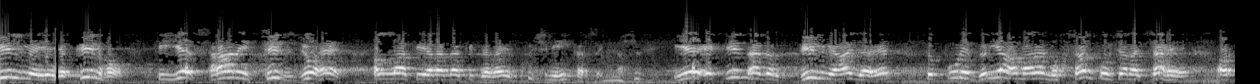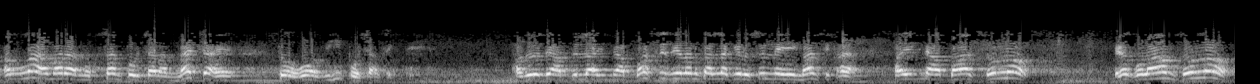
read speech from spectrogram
دل میں یہ یقین ہو کہ یہ ساری چیز جو ہے، اللہ کے ارادہ کی بغیر کچھ نہیں کر سکتا۔ یہ یقین اگر دل میں آ جائے تو پورے دنیا ہمارا نقصان پہنچانا چاہے اور اللہ ہمارا نقصان پہنچانا نہ چاہے تو وہ نہیں پہنچا سکتے۔ حضرت عبداللہ ابن عباس سے ضلع کا اللہ کے رسول نے ایمان سکھایا۔ اور ابن عباس سن لو، اے غلام سن لو۔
